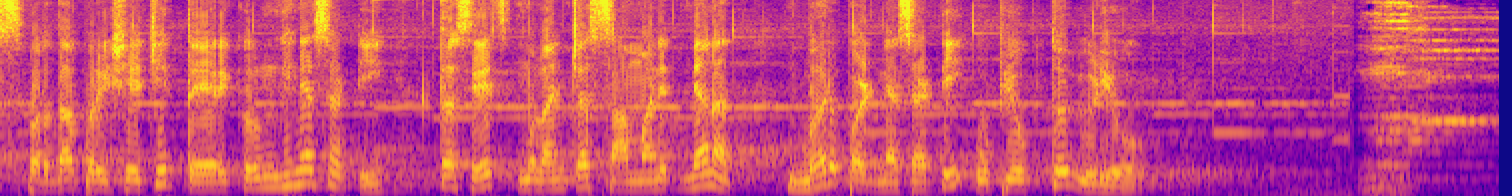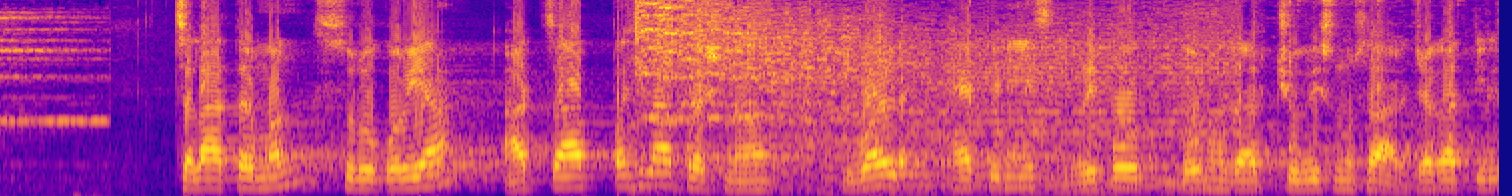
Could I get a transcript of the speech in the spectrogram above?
स्पर्धा परीक्षेची तयारी करून घेण्यासाठी तसेच मुलांच्या सामान्य ज्ञानात भर पडण्यासाठी उपयुक्त व्हिडिओ. चला तर मग सुरू करूया आजचा पहिला प्रश्न. वर्ल्ड हॅपीनेस रिपोर्ट दोन हजार चोवीसनुसार जगातील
